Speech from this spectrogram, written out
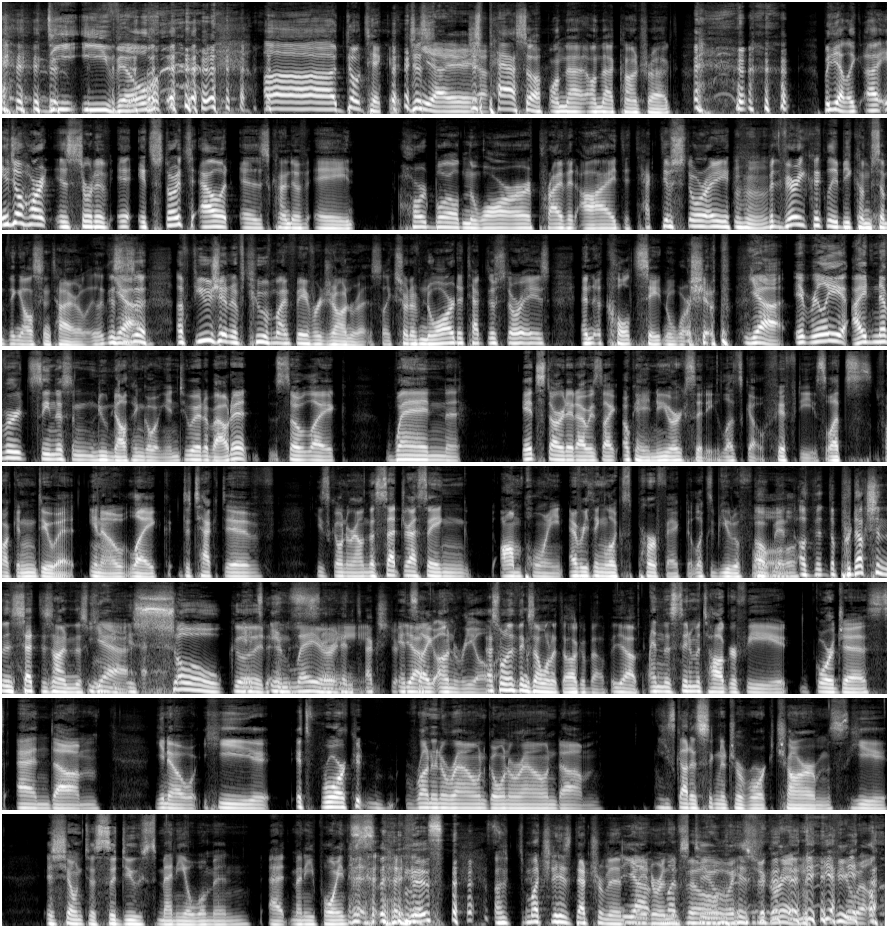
D. Evil. uh, don't take it. Just Yeah, yeah, just yeah. pass up on that on that contract. but yeah, like uh, Angel Heart is sort of it, it starts out as kind of a hard-boiled noir private eye detective story but very quickly becomes something else entirely like this Mm-hmm. Yeah. is a, a fusion of two of my favorite genres like sort of noir detective stories and occult satan worship Yeah, it really. I'd never seen this and knew nothing going into it about it. So like when it started, I was like, okay, New York City, let's go, fifties, let's fucking do it. You know, like detective. He's going around the set dressing on point. Everything looks perfect. It looks beautiful. oh man oh, the, the production and set design in this movie Yeah. is so good It's and layered and insane. texture It's yeah. like unreal. that's one of the things i want to talk about but yeah and the cinematography gorgeous and um you know he it's rourke running around going around um he's got his signature rourke charms he is shown to seduce many a woman at many points in this. Uh, much to his detriment later in much the film. to his chagrin if you will.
